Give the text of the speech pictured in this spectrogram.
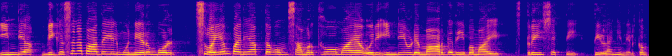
ഇന്ത്യ വികസന പാതയിൽ മുന്നേറുമ്പോൾ സ്വയം പര്യാപ്തവും സമൃദ്ധവുമായ ഒരു ഇന്ത്യയുടെ മാർഗദീപമായി സ്ത്രീശക്തി തിളങ്ങി നിൽക്കും.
